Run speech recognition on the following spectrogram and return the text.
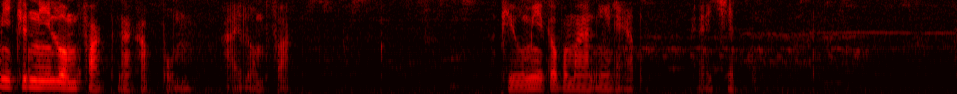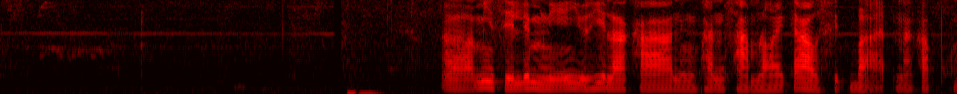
มีชุดนี้รวมฝักนะครับผมขายรวมฝัก ผิวมีดก็ประมาณนี้นะครับ ไม่ได้เช็ด เอ่อ มีดสีเล่มนี้อยู่ที่ราคา 1,390 บาทนะครับผม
